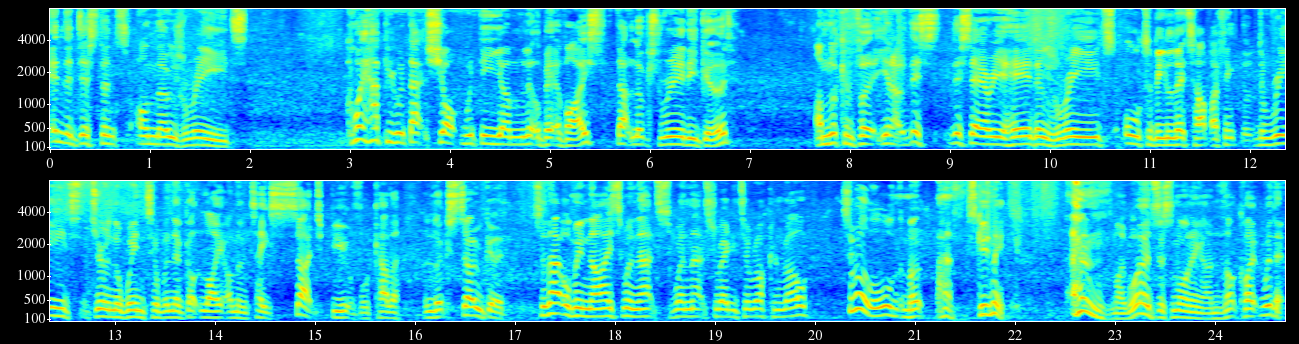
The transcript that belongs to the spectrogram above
in the distance on those reeds. Quite happy with that shot with the um, little bit of ice. That looks really good. I'm looking for, you know, this, this area here, those reeds, all to be lit up. I think the, the reeds during the winter when they've got light on them take such beautiful colour and look so good. So that will be nice when that's, when that's ready to rock and roll. So we'll all, excuse me, my words this morning, I'm not quite with it.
